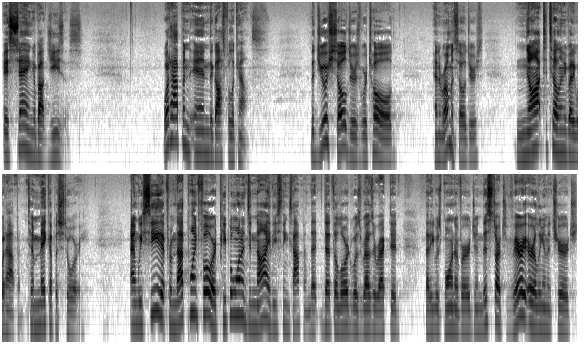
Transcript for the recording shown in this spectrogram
is saying about Jesus. What happened in the gospel accounts? The Jewish soldiers were told, and the Roman soldiers, not to tell anybody what happened, to make up a story. And we see that from that point forward, people want to deny these things happened, that, that the Lord was resurrected, that he was born a virgin. This starts very early in the church.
